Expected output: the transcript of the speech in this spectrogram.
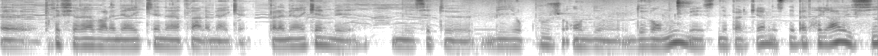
euh, préféré avoir l'américaine, enfin l'américaine, pas l'américaine, mais, mais cette euh, bille rouge en de- devant nous, mais ce n'est pas le cas, mais ce n'est pas très grave ici.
